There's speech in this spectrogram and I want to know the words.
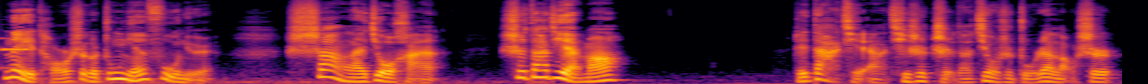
那头是个中年妇女，上来就喊：“是大姐吗？”这大姐啊，其实指的就是主任老师。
